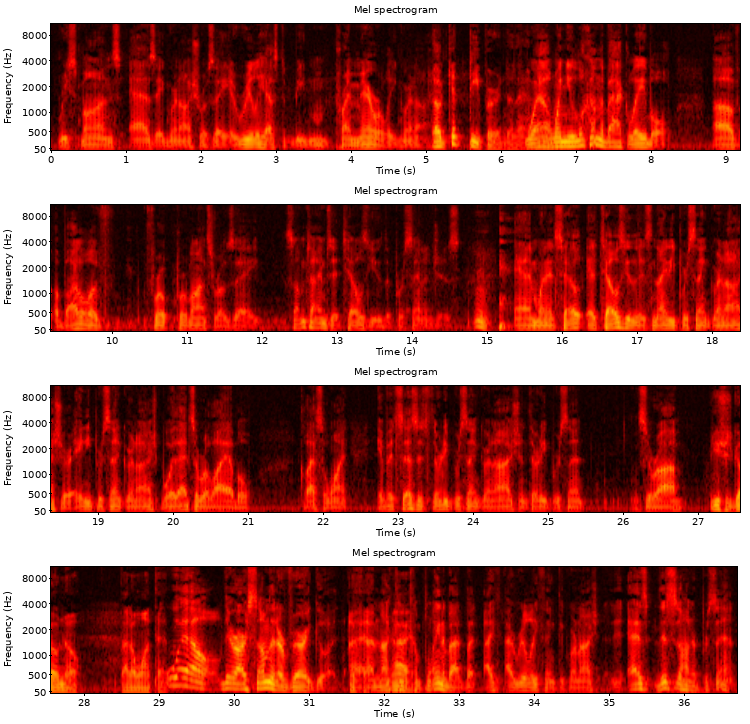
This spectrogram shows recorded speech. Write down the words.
responds as a Grenache rosé. It really has to be primarily Grenache. oh, get deeper into that. Well, when you look on the back label of a bottle of Fro- Provence rosé, sometimes it tells you the percentages. Hmm. And when it, tell, it tells you that it's 90% Grenache or 80% Grenache, boy, that's a reliable glass of wine. If it says it's 30% Grenache and 30% Syrah, you should go. No, I don't want that. well, there are some that are very good. Okay. I, I'm not All going to complain about it, but I, I really think the Grenache, as this is 100%,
